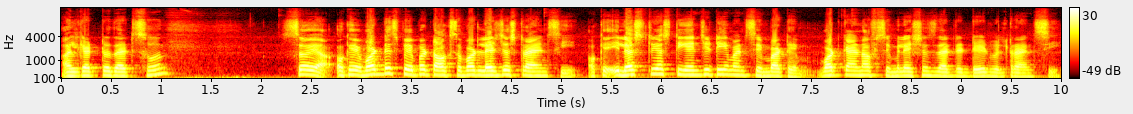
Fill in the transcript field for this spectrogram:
I'll get to that soon so yeah, okay, what this paper talks about, let's just try and see. Okay, Illustris TNG team and Simba team, what kind of simulations that it did, we'll try and see.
